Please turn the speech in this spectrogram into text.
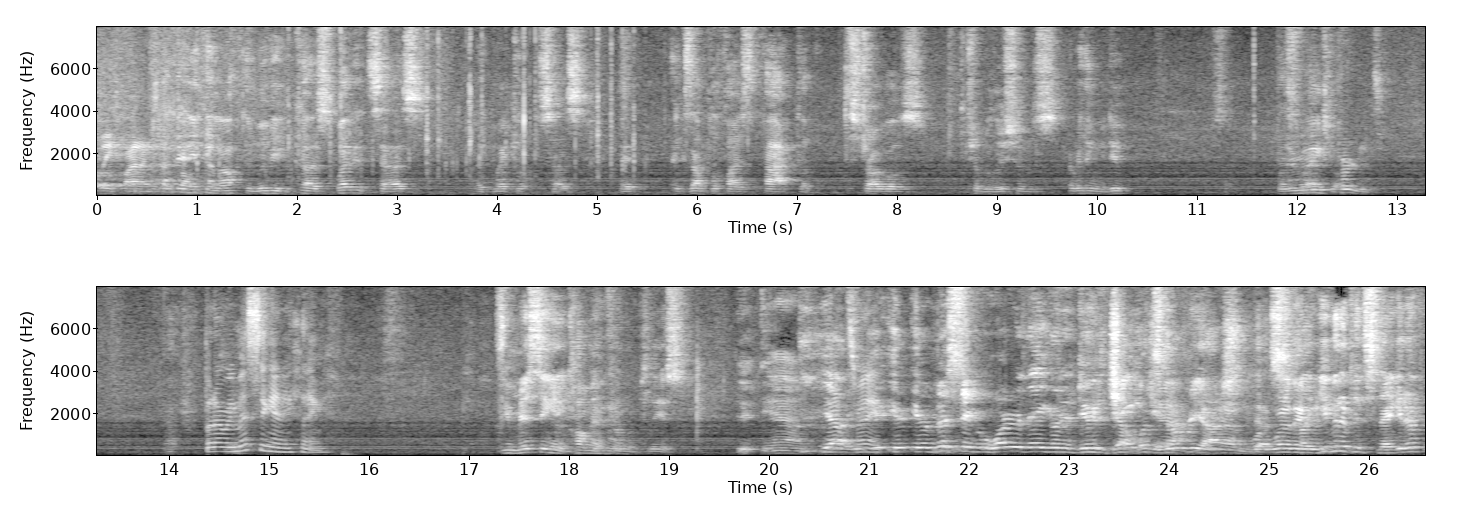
Police Violence. Not anything off the movie because what it says, like Michael says, it exemplifies the fact of the struggles, tribulations, everything we do. So that's why I Everything's feel- pertinent. But are we missing anything? You're missing a comment from the police. Yeah. Yeah, That's right. you're, you're missing, what are they gonna do to Yeah, change what's it? their reaction to What- this? what are they- Like, even if it's negative,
